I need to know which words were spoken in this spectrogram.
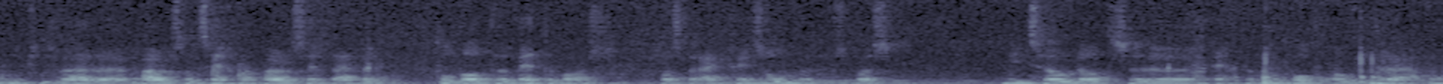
weet niet precies waar eh, Paulus dat zegt, maar Paulus zegt eigenlijk totdat de wet er was, was er eigenlijk geen zonde. Dus het was niet zo dat ze echt een verbod overtraden.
